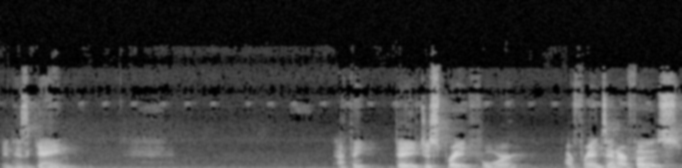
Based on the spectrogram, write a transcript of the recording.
in his gang. I think Dave just prayed for our friends and our foes.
